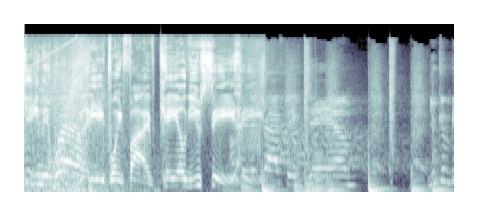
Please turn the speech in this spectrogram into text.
Getting it wild. 98.5 KLUC. traffic jam. You can be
